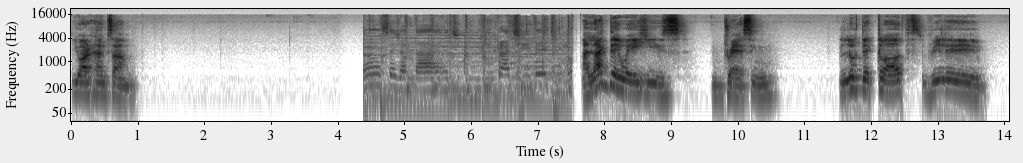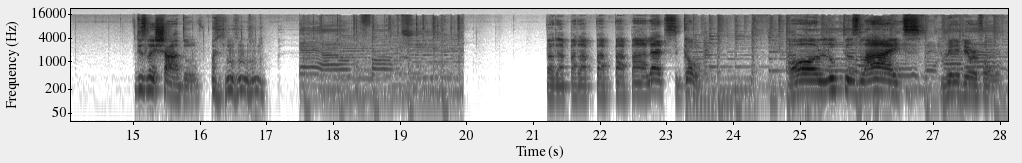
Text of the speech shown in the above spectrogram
You are handsome. I like the way he's dressing. Look, the clothes really desleixado. Let's go. Oh, look those lights. Really beautiful.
